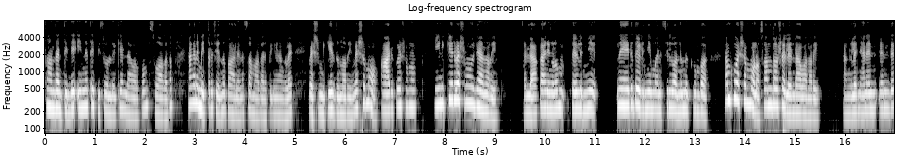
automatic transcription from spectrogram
സാന്ത്വനത്തിന്റെ ഇന്നത്തെ എപ്പിസോഡിലേക്ക് എല്ലാവർക്കും സ്വാഗതം. അങ്ങനെ മിത്ര ചെന്ന് പാലനെ സമാധാനിപ്പിക്കുന്ന ഞങ്ങളെ വിഷമിക്കരുതെന്ന് പറയും. വിഷമോ? ആർക്ക് വിഷമം? എനിക്കൊരു വിഷമമില്ല എന്നറിയും എല്ലാ കാര്യങ്ങളും തെളിഞ്ഞ് നേര് തെളിഞ്ഞ് മനസ്സിൽ വന്ന് നിൽക്കുമ്പോൾ നമുക്ക് വിഷമമാണോ? സന്തോഷമല്ലേ ഉണ്ടാവാന്നറിയും അങ്ങനെ ഞാൻ എന്റെ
